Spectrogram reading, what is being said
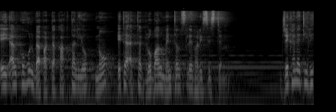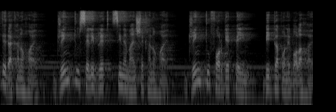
এই অ্যালকোহল ব্যাপারটা কাকতালীয়, নো, এটা একটা গ্লোবাল মেন্টাল স্লেভারি সিস্টেম। যেখানে টিভিতে দেখানো হয়, ড্রিঙ্ক টু সেলিব্রেট সিনেমায় শেখানো হয়, ড্রিঙ্ক টু ফরগেট পেইন, বিজ্ঞাপনে বলা হয়,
